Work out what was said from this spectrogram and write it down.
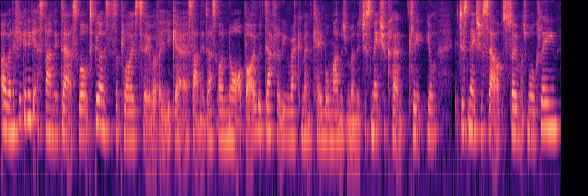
Oh, and if you're going to get a standing desk, well, to be honest, this applies to whether you get a standing desk or not. But I would definitely recommend cable management. It just makes your clean, clean your it just makes your setup so much more clean,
